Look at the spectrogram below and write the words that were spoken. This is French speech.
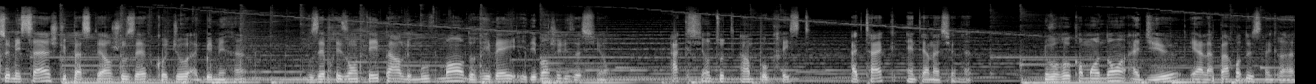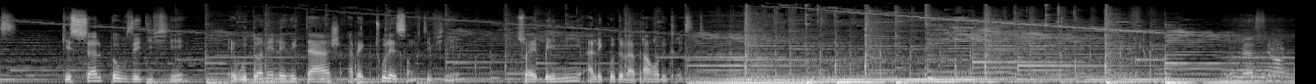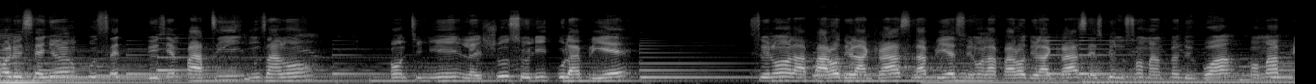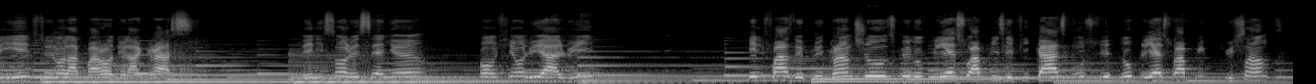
Ce message du pasteur Joseph Kojo Agbemehin vous est présenté par le mouvement de réveil et d'évangélisation Action toute âme pour Christ, Attaque internationale. Nous vous recommandons à Dieu et à la parole de sa grâce, qui seul peut vous édifier et vous donner l'héritage avec tous les sanctifiés. Soyez bénis à l'écoute de la parole de Christ. Remercions encore le Seigneur pour cette deuxième partie. Nous allons continuer les choses solides pour la prière. Selon la parole de la grâce, la prière selon la parole de la grâce, est-ce que nous sommes en train de voir comment prier selon la parole de la grâce? Bénissons le Seigneur, confions-lui à lui, qu'il fasse de plus grandes choses, que nos prières soient plus efficaces, nos, nos prières soient plus puissantes,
